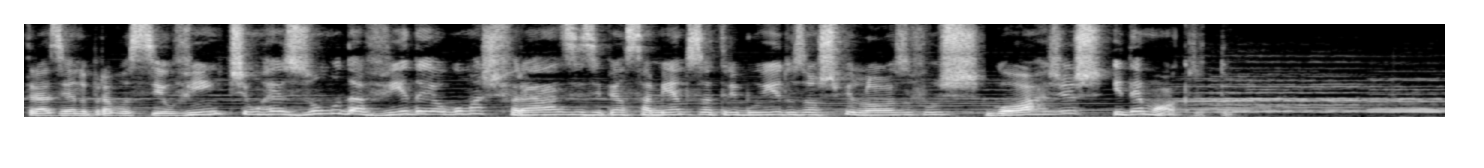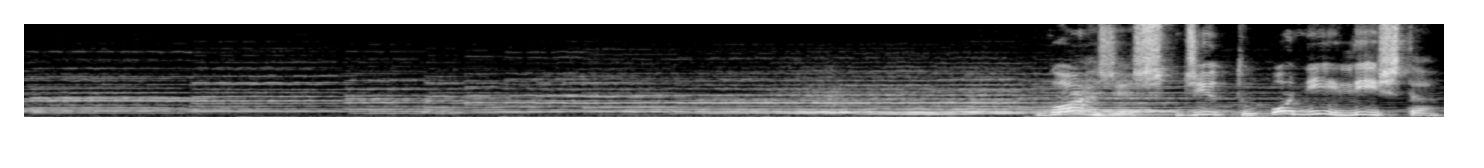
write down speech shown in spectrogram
trazendo para você, ouvinte, um resumo da vida e algumas frases e pensamentos atribuídos aos filósofos Gorgias e Demócrito. Gorgias, dito o nihilista,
